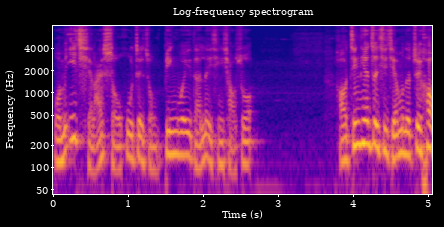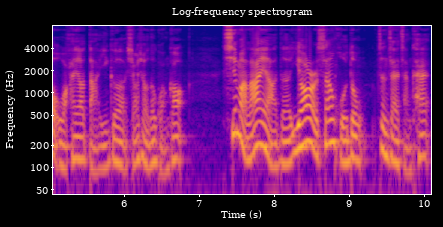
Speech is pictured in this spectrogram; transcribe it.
我们一起来守护这种濒危的类型小说。好，今天这期节目的最后，我还要打一个小小的广告：喜马拉雅的幺二三活动正在展开。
